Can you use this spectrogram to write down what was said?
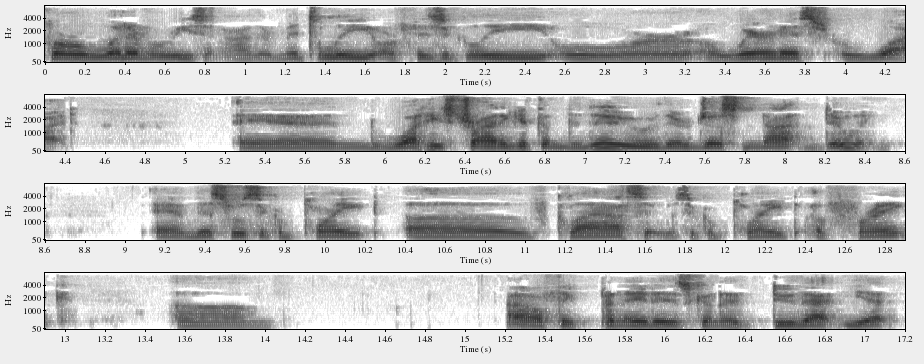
for whatever reason, either mentally or physically or awareness or what. And what he's trying to get them to do, they're just not doing. And this was a complaint of Glass. It was a complaint of Frank. Um, I don't think Pineda is going to do that yet.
